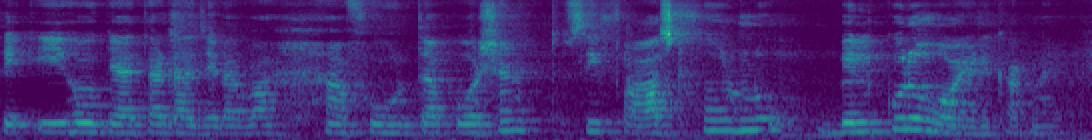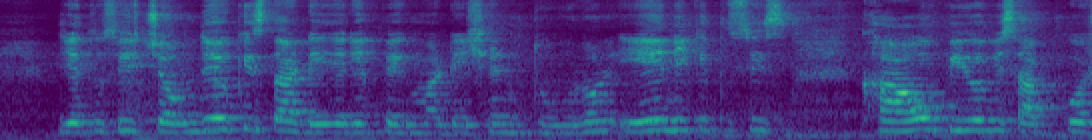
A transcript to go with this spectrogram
ਤੇ ਇਹ ਹੋ ਗਿਆ ਤੁਹਾਡਾ ਜਿਹੜਾ ਵਾ ਫੂਡ ਦਾ ਪੋਰਸ਼ਨ ਤੁਸੀਂ ਫਾਸਟ ਫੂਡ ਨੂੰ ਬਿਲਕੁਲ ਅਵੋਇਡ ਕਰਨਾ ਹੈ। ਜੇ ਤੁਸੀਂ ਚਾਹੁੰਦੇ ਹੋ ਕਿ ਤੁਹਾਡੀ ਜਿਹੜੀ ਪਿਗਮੈਂਟੇਸ਼ਨ ਦੂਰ ਹੋਣ, ਇਹ ਨਹੀਂ ਕਿ ਤੁਸੀਂ ਖਾਓ, ਪੀਓ ਵੀ ਸਭ ਕੁਝ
